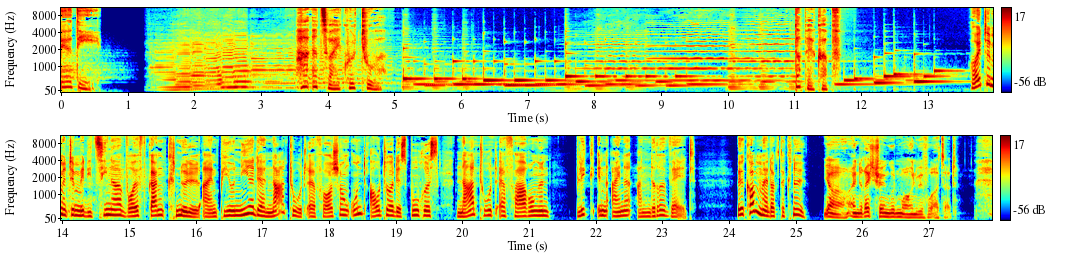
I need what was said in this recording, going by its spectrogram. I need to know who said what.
Speaker 1: ARD HR2 Kultur Doppelkopf
Speaker 2: Heute mit dem Mediziner Wolfgang Knüll, ein Pionier der Nahtoderforschung und Autor des Buches Nahtoderfahrungen Blick in eine andere Welt. Willkommen, Herr Dr. Knüll.
Speaker 3: Ja, einen recht schönen guten Morgen, wie Frau Azad.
